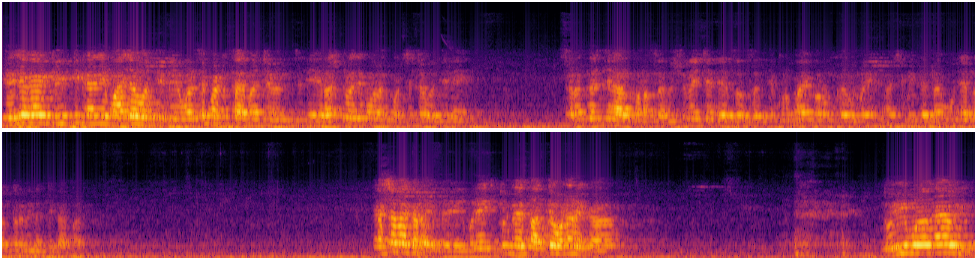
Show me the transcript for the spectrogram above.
ते जे काही ठिकठिकाणी माझ्या वतीने वळसे पाटील साहेबांच्या वतीने राष्ट्रवादी काँग्रेस पक्षाच्या वतीने श्रद्धांजली अर्पण असेल शुभेच्छा द्यायचं असेल ते कृपया करून करू नये अशी मी त्यांना उद्या नंतर विनंती करणार. कशाला करायचंय? बरं याच्यातून काही साध्य होणार आहे का? दोन्हीमुळं काय होईल?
